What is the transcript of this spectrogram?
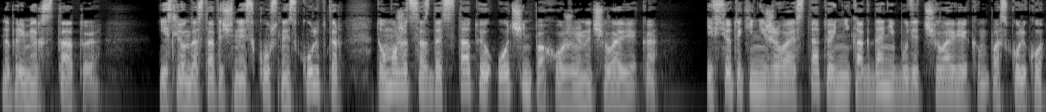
например, статую – если он достаточно искусный скульптор, то может создать статую, очень похожую на человека. И все-таки неживая статуя никогда не будет человеком, поскольку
